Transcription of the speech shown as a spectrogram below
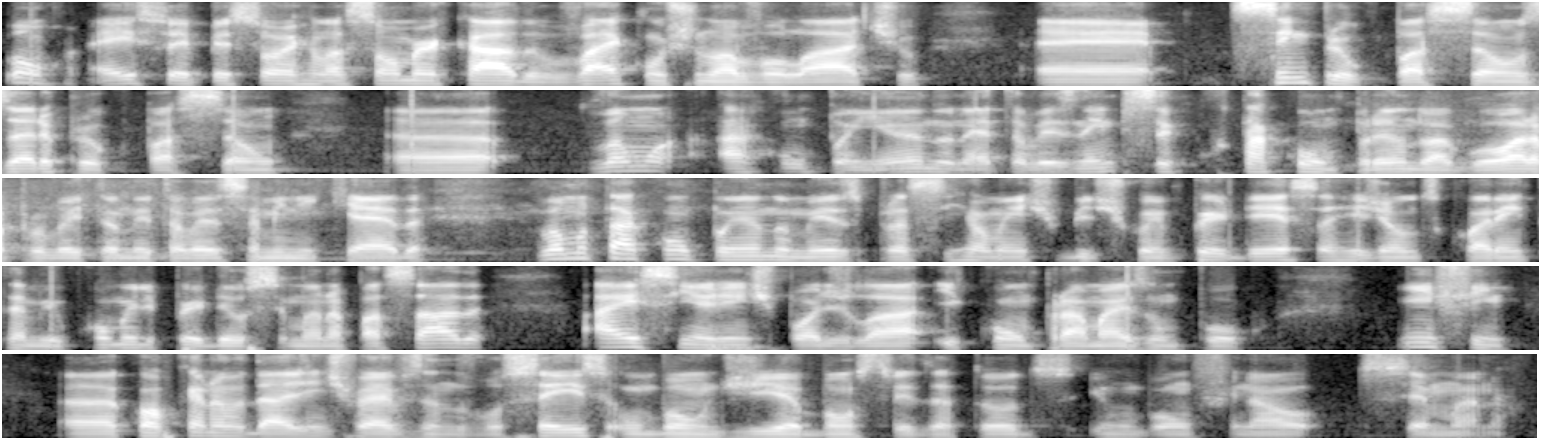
Bom, é isso aí, pessoal. Em relação ao mercado, vai continuar volátil, é, sem preocupação, zero preocupação. Uh, vamos acompanhando, né? Talvez nem precisa estar tá comprando agora, aproveitando aí, talvez essa mini queda. Vamos estar tá acompanhando mesmo para se realmente o Bitcoin perder essa região dos 40 mil, como ele perdeu semana passada, aí sim a gente pode ir lá e comprar mais um pouco. Enfim, uh, qualquer novidade a gente vai avisando vocês. Um bom dia, bons trades a todos e um bom final de semana.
